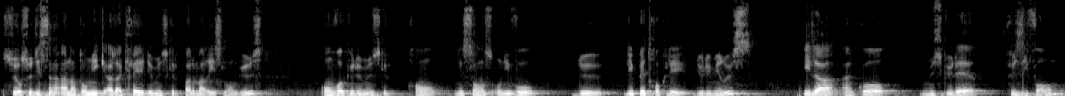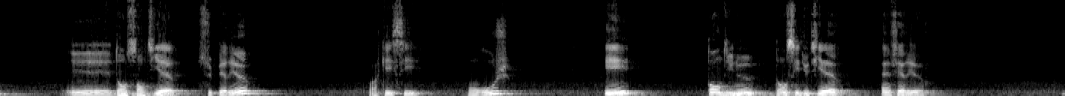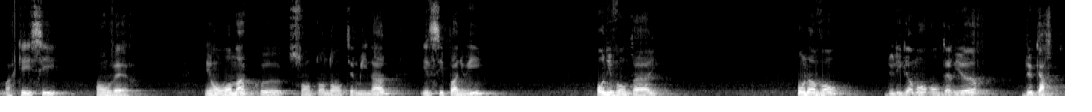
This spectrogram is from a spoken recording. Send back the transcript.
Sur ce dessin anatomique à la craie du muscle palmaris longus, on voit que le muscle prend naissance au niveau de l'hypertroclé du lumérus. Il a un corps musculaire fusiforme et dans son tiers supérieur, marqué ici en rouge, et tendineux dans ses deux tiers inférieurs, marqué ici en vert. Et on remarque que son tendon terminal il s'épanouit en éventail en avant du ligament antérieur du carpe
